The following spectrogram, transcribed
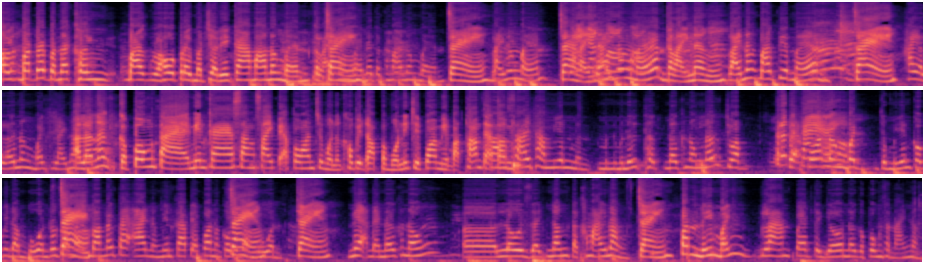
ឲ្យបិទដែរប៉ុន្តែឃើញបើករហូតប្រិមិត្តចរិយាការមកហ្នឹងមែនកន្លែងហ្នឹងមែនតែខ្មៅហ្នឹងមែនចាកន្លែងហ្នឹងមែនចាកន្លែងហ្នឹងមែនកន្លែងហ្នឹងកន្លែងហ្នឹងបើកទៀតមែនចាហើយឥឡូវហ្នឹងមិនកន្លែងហ្នឹងឥឡូវហ្នឹងកំពុងតែមានការសង្ស័យពាក់ព័ន្ធជាមួយនឹង COVID-19 នេះជាព័ត៌មានបាត់ធំតែអត់សង្ស័យថាមានមនុស្សនៅក្នុងហ្នឹងជាប់ពាក់ព័ន្ធនឹងវិជ្ជមានកូវីដ 19 ឬក៏មិនតាន់ហ្នឹងតែអាចនឹងមានការពាក់ព័ន្ធនឹងកូវីដ 19 ចា៎អ្នកដែលនៅក្នុងអឺ logic នឹងតែខ្មៅហ្នឹងចា៎ប៉ុន្តែនេះមិញឡានពេទ្យទៅយកនៅកំពង់សណាញ់ហ្នឹង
